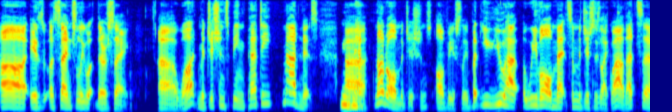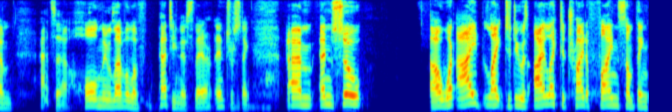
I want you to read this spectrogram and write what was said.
Uh, is essentially what they're saying. Uh, what magicians being petty? Madness. Uh, not all magicians, obviously, but you you have we've all met some magicians like wow, that's um that's a whole new level of pettiness there. Interesting. Um, and so. Uh, what I like to do is I like to try to find something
